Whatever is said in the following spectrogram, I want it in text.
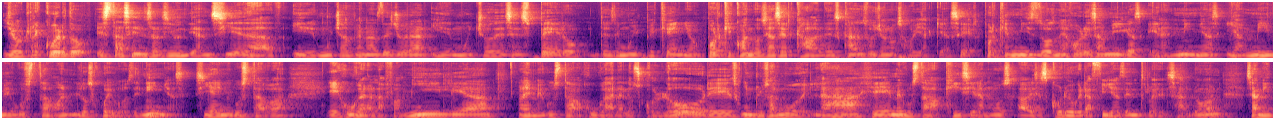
Yo recuerdo esta sensación de ansiedad y de muchas ganas de llorar y de mucho desespero desde muy pequeño, porque cuando se acercaba el descanso yo no sabía qué hacer, porque mis dos mejores amigas eran niñas y a mí me gustaban los juegos de niñas. Sí, a mí me gustaba eh, jugar a la familia, a mí me gustaba jugar a los colores, incluso al modelaje, me gustaba que hiciéramos a veces coreografías dentro del salón, o sea, a mí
